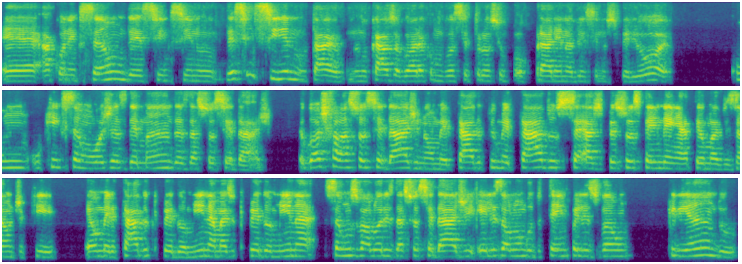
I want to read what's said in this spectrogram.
é a conexão desse ensino, desse ensino, tá? No caso agora, como você trouxe um pouco para a arena do ensino superior, com o que são hoje as demandas da sociedade. Eu gosto de falar sociedade, não mercado, porque o mercado, as pessoas tendem a ter uma visão de que é o mercado que predomina, mas o que predomina são os valores da sociedade. Eles, ao longo do tempo, eles vão criando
